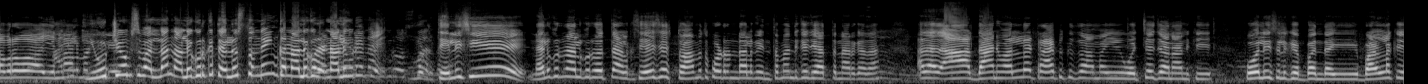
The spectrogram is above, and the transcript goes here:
ఎవరో యూట్యూబ్స్ వల్ల నలుగురికి తెలుస్తుంది ఇంకా నలుగురు నలుగురు ఇప్పుడు తెలిసి నలుగురు నలుగురు వస్తే వాళ్ళకి చేసే స్తోమత కూడా ఉండాలి ఇంతమందికే చేస్తున్నారు కదా. అది దానివల్ల ట్రాఫిక్ జామ్ అయ్యి వచ్చే జనానికి పోలీసులకి ఇబ్బంది అయ్యి బళ్ళకి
